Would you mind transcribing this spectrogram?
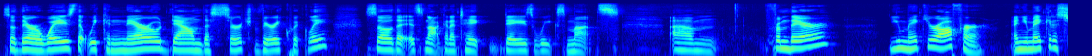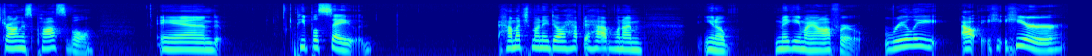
So there are ways that we can narrow down the search very quickly so that it's not going to take days, weeks, months. Um, from there, you make your offer and you make it as strong as possible. And people say, how much money do I have to have when I'm, you know, making my offer? Really, out here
